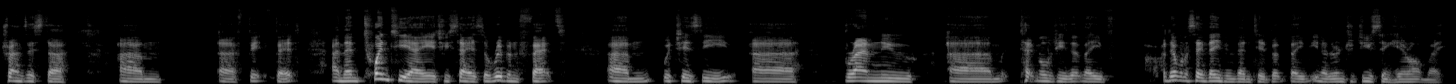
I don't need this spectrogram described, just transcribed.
transistor um, uh, fit fit, and then 20A, as you say, is the ribbon FET, um, which is the uh, brand new um, technology that they've. I don't want to say they've invented, but they you know they're introducing here, aren't they?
